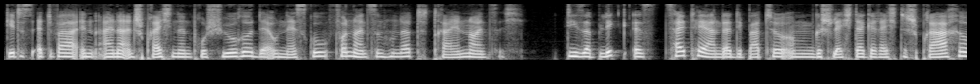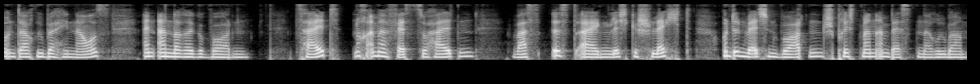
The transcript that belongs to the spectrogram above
geht es etwa in einer entsprechenden Broschüre der UNESCO von 1993. Dieser Blick ist seither in der Debatte um geschlechtergerechte Sprache und darüber hinaus ein anderer geworden. Zeit, noch einmal festzuhalten, was ist eigentlich Geschlecht und in welchen Worten spricht man am besten darüber?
